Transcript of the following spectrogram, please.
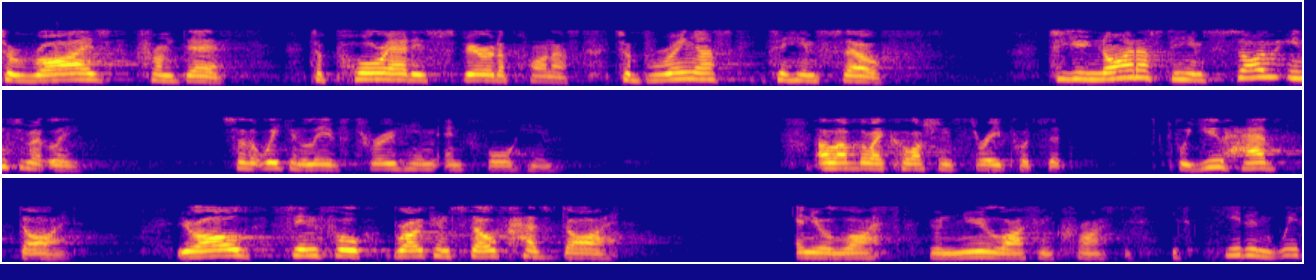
to rise from death, to pour out His Spirit upon us, to bring us to Himself, to unite us to Him so intimately so that we can live through Him and for Him. I love the way Colossians 3 puts it. For you have died. Your old, sinful, broken self has died. And your life, your new life in Christ is, hidden with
